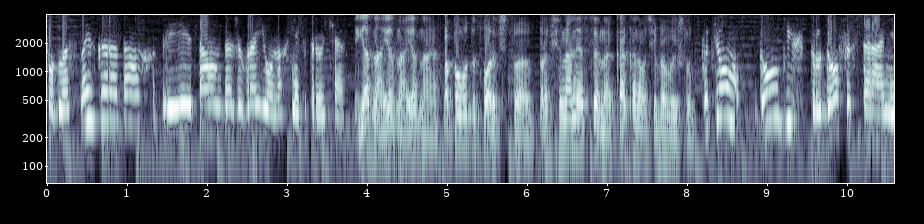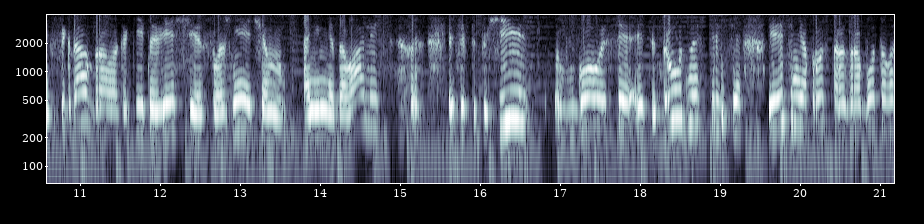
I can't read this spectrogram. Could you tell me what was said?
в областных городах и там даже в районах некоторые участки. Я знаю, я знаю, я знаю. По поводу творчества, профессиональная сцена, как она у тебя вышла? Путем долгих трудов и стараний всегда брала какие-то вещи сложнее, чем они мне давались. Эти петухи в голосе, эти трудности все. И этим я просто разработала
